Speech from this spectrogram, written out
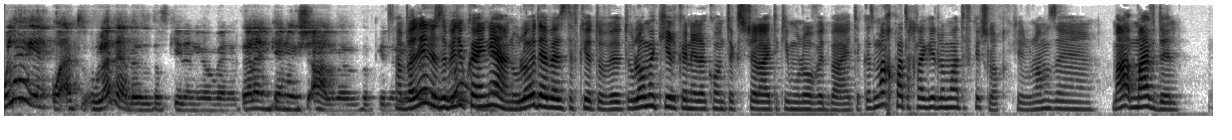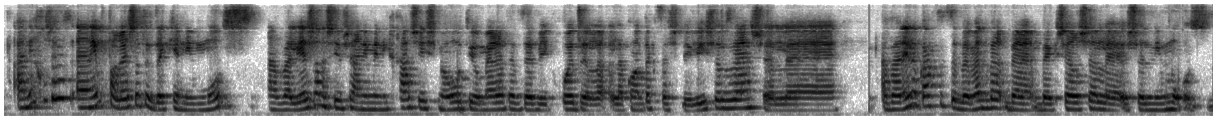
אולי, הוא לא יודע באיזה תפקיד אני עובדת, אלא אם כן הוא ישאל באיזה תפקיד אני עובדת. אבל הנה, זה בדיוק העניין, הוא לא יודע באיזה תפקיד את עובדת, הוא לא מכיר כנראה קונטקסט של הייטק אם הוא לא עובד בהייטק, אז מה אכפת לך להגיד לו מה התפקיד שלך? כאילו, למה זה... מה ההבדל? אני חושבת, אני מפרשת את זה כנימוס, אבל יש אנשים שאני מניחה שישמעו אותי אומרת את זה ויקחו את זה לקונטקסט השלילי של זה, של... אה, אבל אני לוקחת את זה באמת בהקשר של, של נימוס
